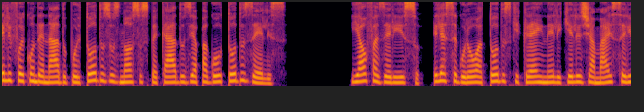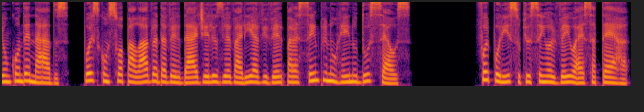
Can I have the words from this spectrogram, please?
Ele foi condenado por todos os nossos pecados e apagou todos eles. E ao fazer isso, ele assegurou a todos que creem nele que eles jamais seriam condenados, pois com sua palavra da verdade ele os levaria a viver para sempre no reino dos céus. Foi por isso que o Senhor veio a essa terra,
